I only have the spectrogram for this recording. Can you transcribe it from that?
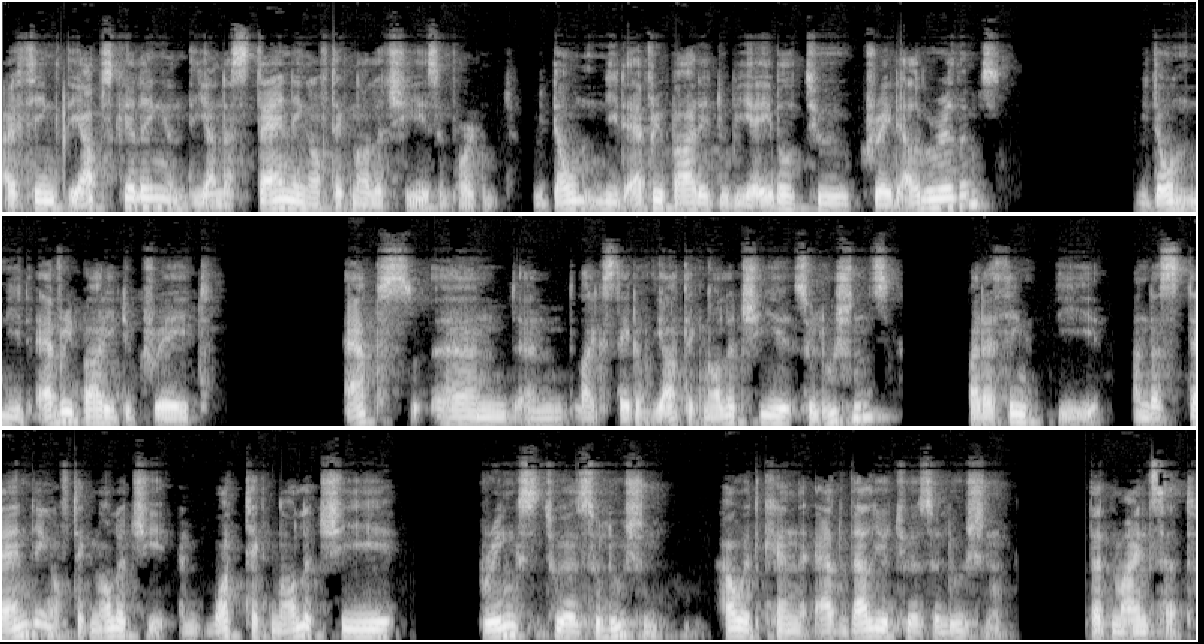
I think the upskilling and the understanding of technology is important. We don't need everybody to be able to create algorithms. We don't need everybody to create apps and, and like state of the art technology solutions. But I think the understanding of technology and what technology brings to a solution, how it can add value to a solution, that mindset,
